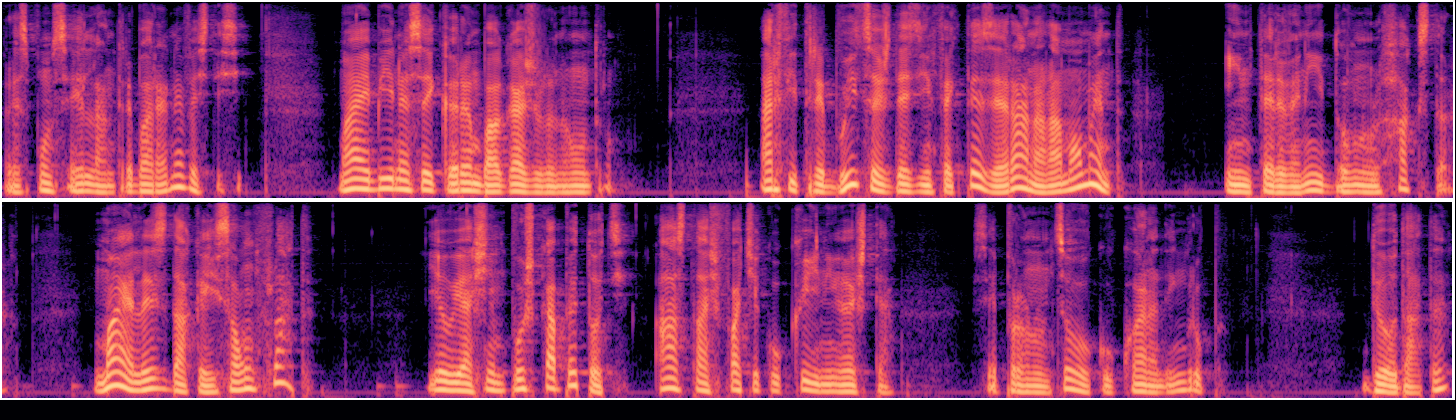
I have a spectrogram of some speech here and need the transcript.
răspunse el la întrebarea nevestisii. Mai bine să-i cărăm bagajul înăuntru. Ar fi trebuit să-și dezinfecteze rana la moment, interveni domnul Huckster, mai ales dacă i s-a umflat. Eu i-aș împușca pe toți. Asta aș face cu câinii ăștia, se pronunță o cucoană din grup. Deodată,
